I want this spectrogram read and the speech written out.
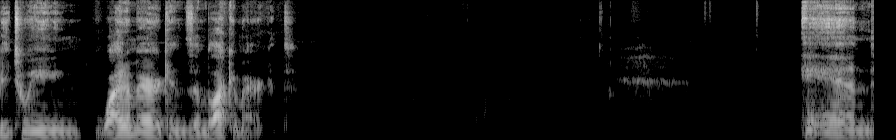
between white Americans and black Americans. And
